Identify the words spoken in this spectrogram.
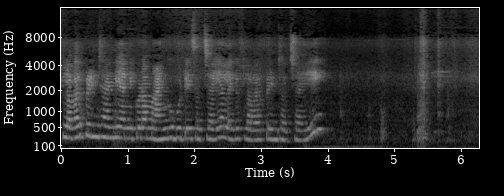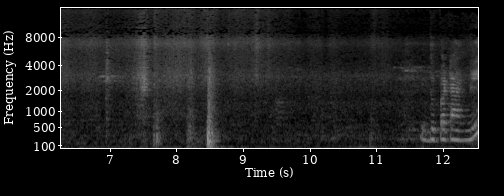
ఫ్లవర్ ప్రింట్స్ అండి. అన్ని కూడా మ్యాంగో బుటీస్ వచ్చాయి. అలాగే ఫ్లవర్ ప్రింట్స్ వచ్చాయి. దుప్పటా అండి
